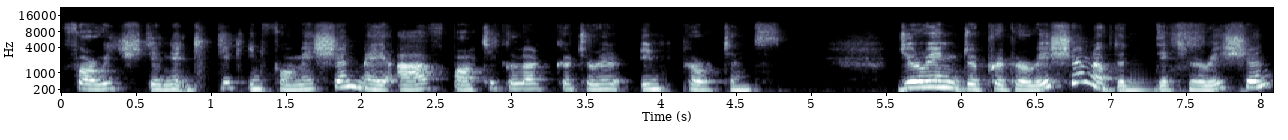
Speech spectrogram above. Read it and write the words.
for which genetic information may have particular cultural importance. During the preparation of the declaration,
